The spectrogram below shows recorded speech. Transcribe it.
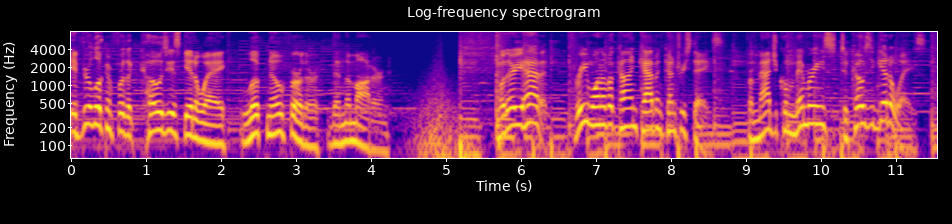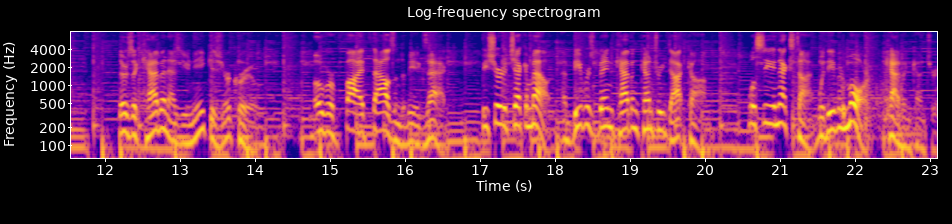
If you're looking for the coziest getaway, look no further than the modern. Well, there you have it three one of a kind cabin country stays, from magical memories to cozy getaways. There's a cabin as unique as your crew. Over 5,000 to be exact. Be sure to check them out at beaversbendcabincountry.com. We'll see you next time with even more Cabin Country.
